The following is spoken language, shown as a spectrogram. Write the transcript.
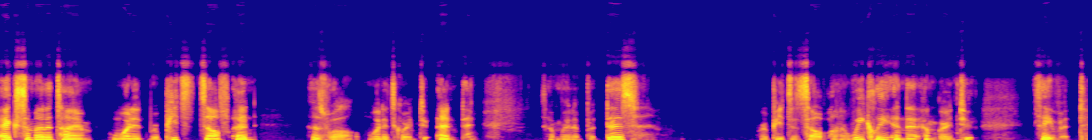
X amount of time when it repeats itself and as well when it's going to end. So I'm going to put this, repeats itself on a weekly, and then I'm going to save it.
